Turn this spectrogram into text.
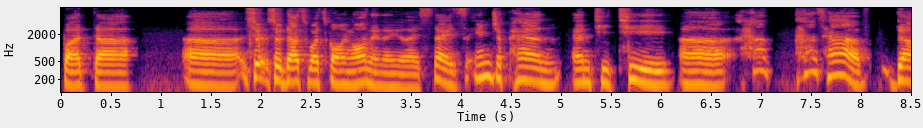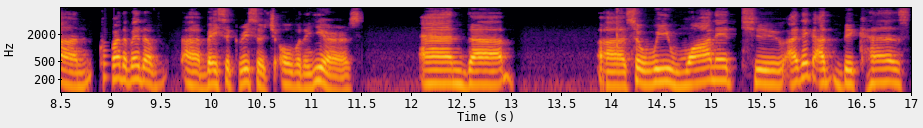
but uh, uh, so, so that's what's going on in the United States. In Japan, NTT uh, have, has have done quite a bit of basic research over the years. And so we wanted to, I think because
